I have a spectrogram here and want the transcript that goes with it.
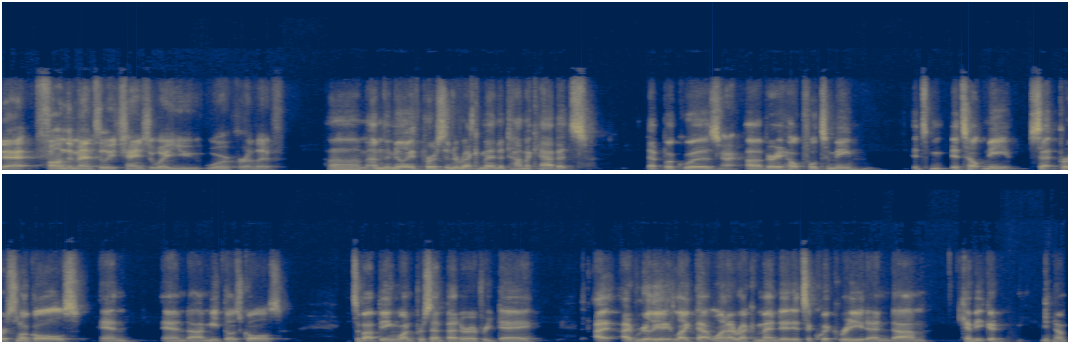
that fundamentally changed the way you work or live. Um, I'm the millionth person to recommend Atomic Habits. That book was okay. uh, very helpful to me. It's it's helped me set personal goals and and uh, meet those goals. It's about being one percent better every day. I, I really like that one. I recommend it. It's a quick read and um, can be good, you know,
